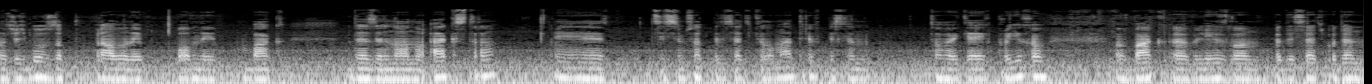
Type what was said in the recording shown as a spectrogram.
Значить, був заправлений повний бак дизель Nano Extra. І ці 750 кілометрів після того, як я їх проїхав, в бак е, влізло 51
